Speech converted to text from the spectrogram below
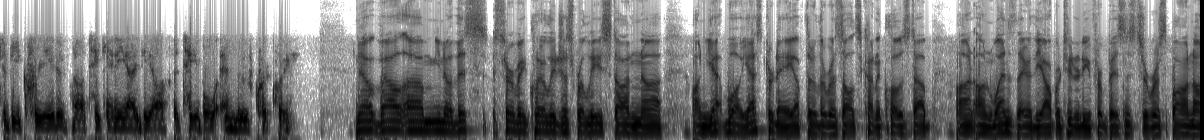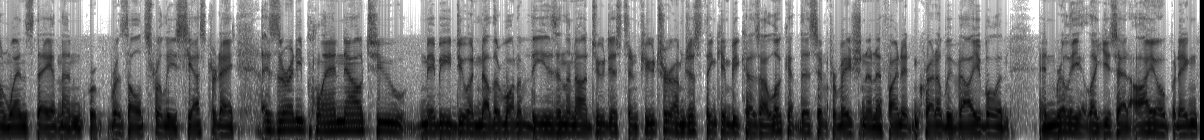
to be creative, not take any idea off the table, and move quickly. Now, Val, um, you know this survey clearly just released on uh, on yet well yesterday after the results kind of closed up on, on Wednesday, or the opportunity for business to respond on Wednesday, and then results released yesterday. Is there any plan now to maybe do another one of these in the not too distant future? I'm just thinking because I look at this information and I find it incredibly valuable and and really, like you said, eye opening.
